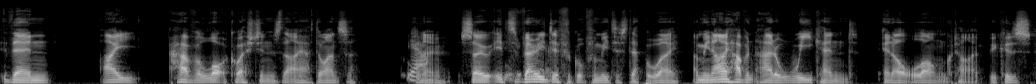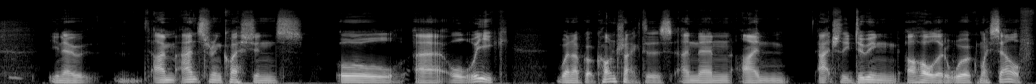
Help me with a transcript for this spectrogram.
then I have a lot of questions that I have to answer. Yeah. You know? So it's very difficult for me to step away. I mean, I haven't had a weekend in a long time because, you know, I'm answering questions all uh, all week when I've got contractors, and then I'm actually doing a whole lot of work myself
